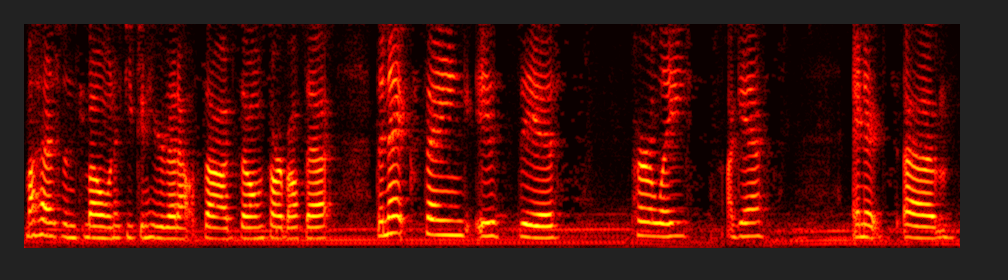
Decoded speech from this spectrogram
my husband's mowing if you can hear that outside, so I'm sorry about that. The next thing is this Purlisse, I guess. And it's um,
